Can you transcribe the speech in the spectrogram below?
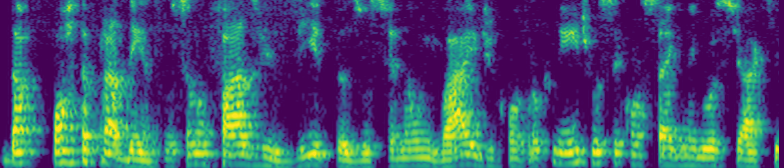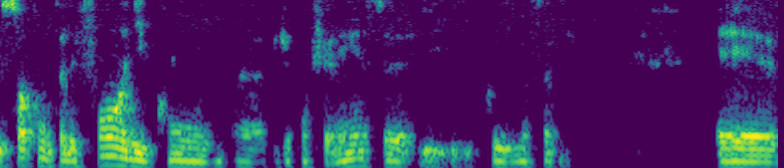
da porta para dentro. Você não faz visitas, você não vai de encontro ao cliente, você consegue negociar aqui só com telefone, com uh, videoconferência e coisas nessa linha. É,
